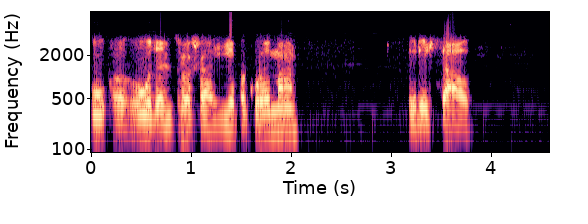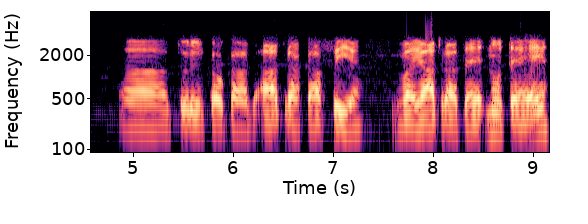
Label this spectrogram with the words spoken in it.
ūdens drošā iepakojumā. Tur ir sāls. Uh, tur ir kaut kāda ātrā kafija, vai ātrā tēja, nu, tēja,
